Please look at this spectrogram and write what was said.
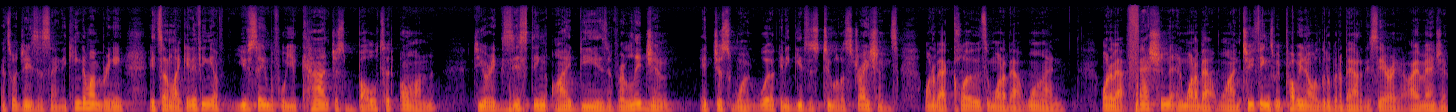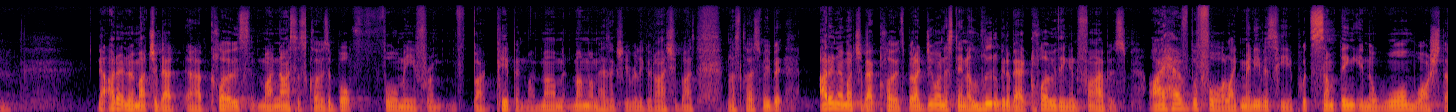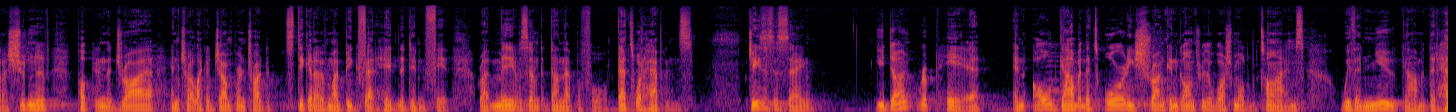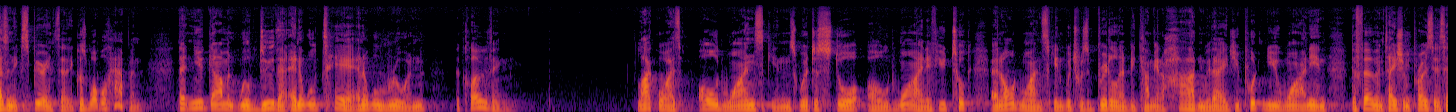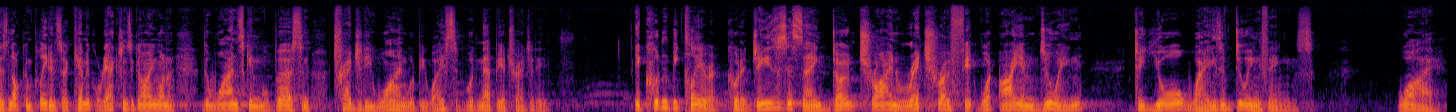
That's what Jesus is saying. The kingdom I'm bringing, it's unlike anything you've seen before. You can't just bolt it on to your existing ideas of religion. It just won't work. And he gives us two illustrations one about clothes and one about wine. One about fashion and one about wine. Two things we probably know a little bit about in this area, I imagine. Now, I don't know much about uh, clothes. My nicest clothes are bought for me from by Pip and my mum. And my mum has actually a really good eye. She buys nice clothes for me. But I don't know much about clothes, but I do understand a little bit about clothing and fibers. I have before, like many of us here, put something in the warm wash that I shouldn't have, popped it in the dryer and tried like a jumper and tried to stick it over my big fat head and it didn't fit. Right? Many of us haven't done that before. That's what happens. Jesus is saying, you don't repair an old garment that's already shrunk and gone through the wash multiple times with a new garment that hasn't experienced that. Because what will happen? That new garment will do that and it will tear and it will ruin the clothing. Likewise, old wineskins were to store old wine. If you took an old wineskin, which was brittle and become you know, hardened with age, you put new wine in, the fermentation process has not completed, so chemical reactions are going on, and the wineskin will burst, and tragedy, wine would be wasted. Wouldn't that be a tragedy? It couldn't be clearer, could it? Jesus is saying, don't try and retrofit what I am doing to your ways of doing things. Why?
